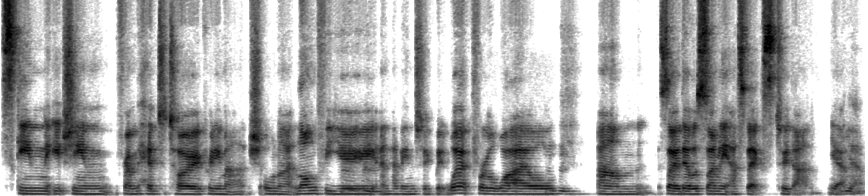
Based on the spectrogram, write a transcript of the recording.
skin itching from head to toe pretty much all night long for you, Mhm. and having to quit work for a while. Mhm. Um, so there was so many aspects to that. Yeah. Yeah.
